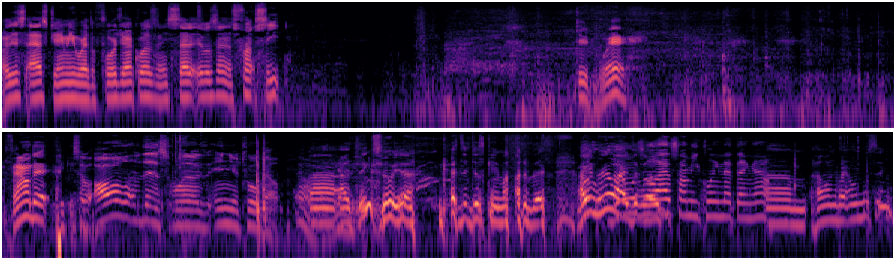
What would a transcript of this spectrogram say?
I just asked Jaime where the floor jack was, and he said it was in his front seat. Dude, where? Found it. So all of this was in your tool belt. Uh, I think so, yeah. Because it just came out of there. I didn't realize when was it the last time you cleaned that thing out? Um, how long have I owned this thing?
